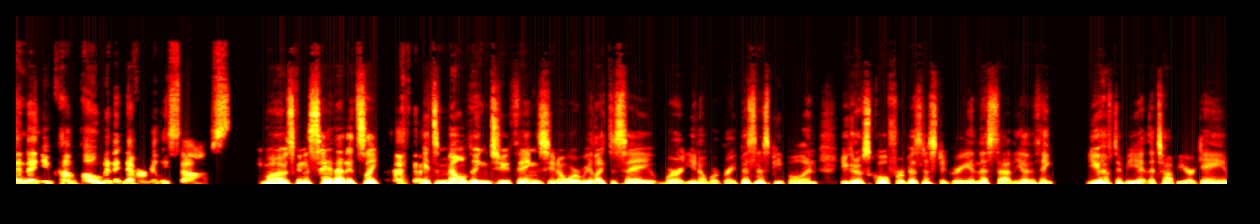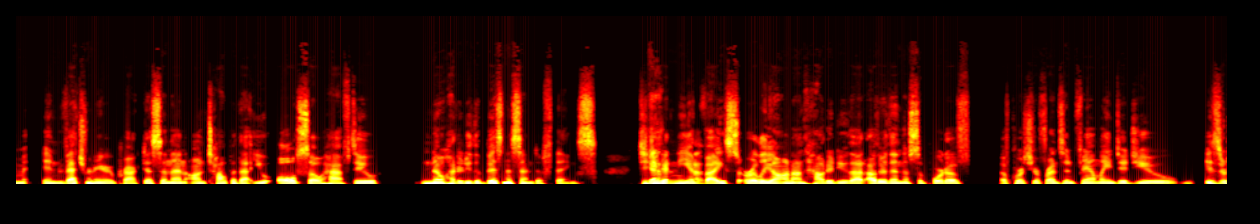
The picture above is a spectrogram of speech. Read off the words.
And then you come home and it never really stops. Well, I was going to say that it's like it's melding two things, you know, where we like to say we're, you know, we're great business people and you go to school for a business degree and this, that, and the other thing. You have to be at the top of your game in veterinary practice. And then on top of that, you also have to know how to do the business end of things. Did Yeah, you get any advice early on on how to do that other than the support of, of course, your friends and family? Did you, is there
